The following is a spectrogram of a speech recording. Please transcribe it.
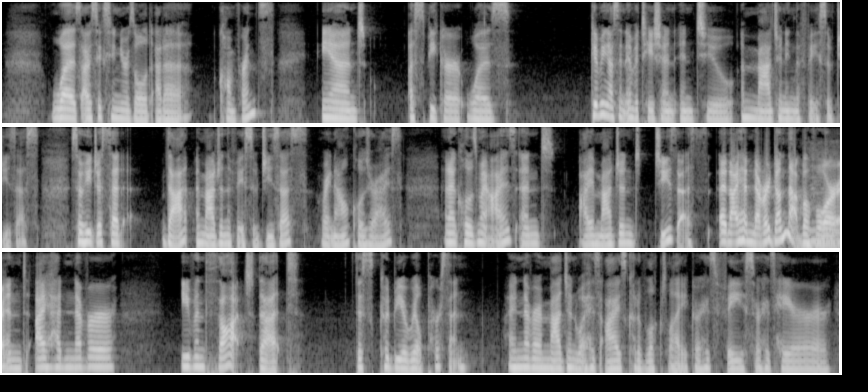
was I was 16 years old at a conference and a speaker was giving us an invitation into imagining the face of Jesus. So he just said that, imagine the face of Jesus right now, close your eyes. And I closed my eyes and I imagined Jesus. And I had never done that before. Mm. And I had never even thought that this could be a real person. I never imagined what his eyes could have looked like, or his face, or his hair. Or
